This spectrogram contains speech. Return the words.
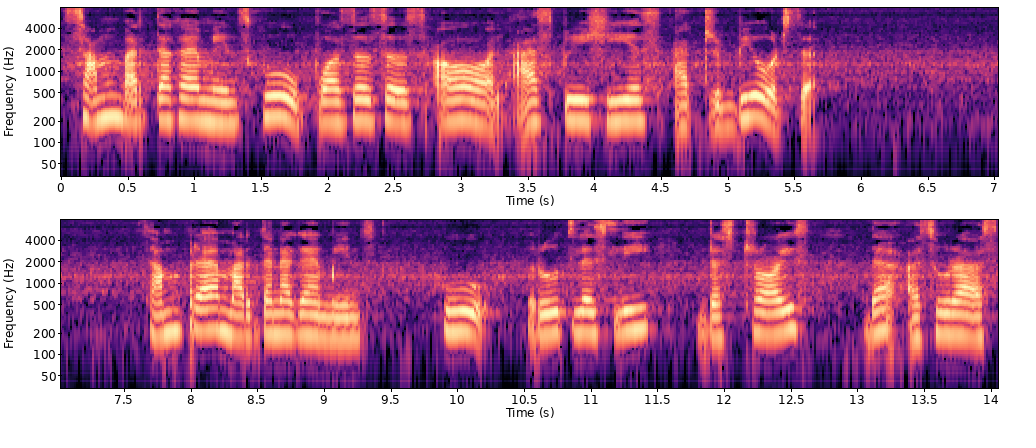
Samvartaka means who possesses all auspicious attributes. Sampramardanaga means who ruthlessly destroys the asuras.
